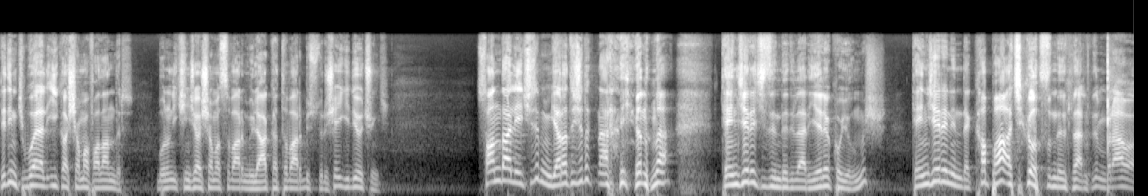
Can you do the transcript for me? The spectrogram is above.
Dedim ki bu herhalde ilk aşama falandır. Bunun ikinci aşaması var, mülakatı var, bir sürü şey gidiyor çünkü. Sandalyeyi çizim, yaratıcılık nerede yanına? Tencere çizin dediler, yere koyulmuş. Tencerenin de kapağı açık olsun dediler dedim bravo.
